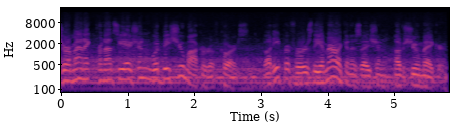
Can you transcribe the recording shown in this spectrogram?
Germanic pronunciation would be Schumacher, of course, but he prefers the Americanization of Shoemaker.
